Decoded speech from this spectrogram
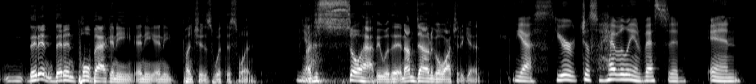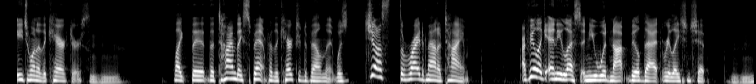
They didn't they didn't pull back any any any punches with this one. Yeah. I'm just so happy with it, and I'm down to go watch it again. Yes, you're just heavily invested in each one of the characters. Mm-hmm. Like the the time they spent for the character development was just the right amount of time. I feel like any less and you would not build that relationship. Mm-hmm.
